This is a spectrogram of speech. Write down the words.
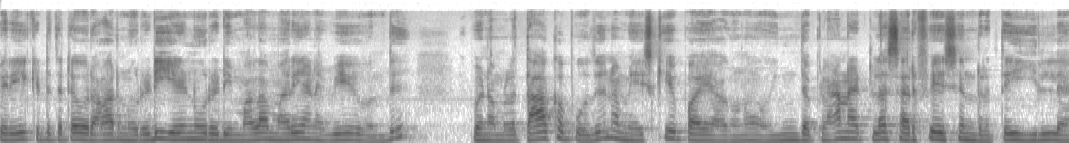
பெரிய கிட்டத்தட்ட ஒரு அறநூறு அடி எழுநூறு அடி மலை மாதிரியான வேவ் வந்து இப்போ நம்மளை தாக்க போது நம்ம எஸ்கேப் ஆகி ஆகணும். இந்த பிளானட்டில் சர்ஃபேஸுன்றது இல்லை.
